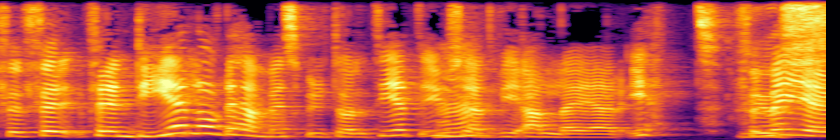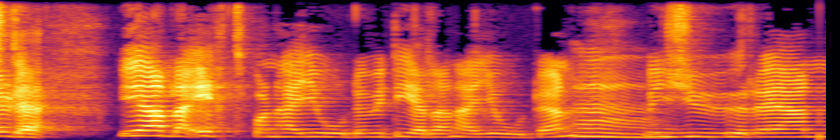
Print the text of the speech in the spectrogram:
för, för, för en del av det här med spiritualitet är ju så att vi alla är ett. För Mm. Just mig är det. det. Vi är alla ett på den här jorden, vi delar den här jorden med djuren,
